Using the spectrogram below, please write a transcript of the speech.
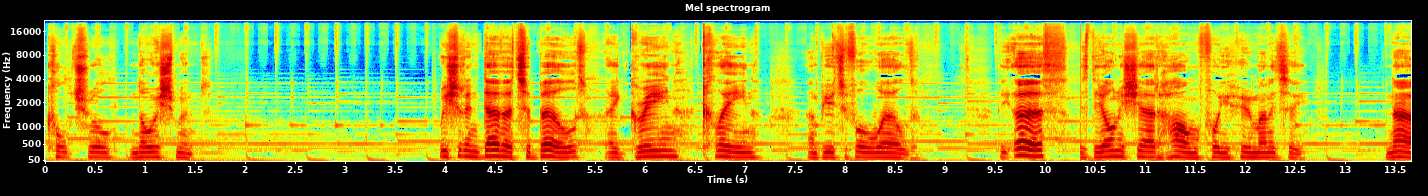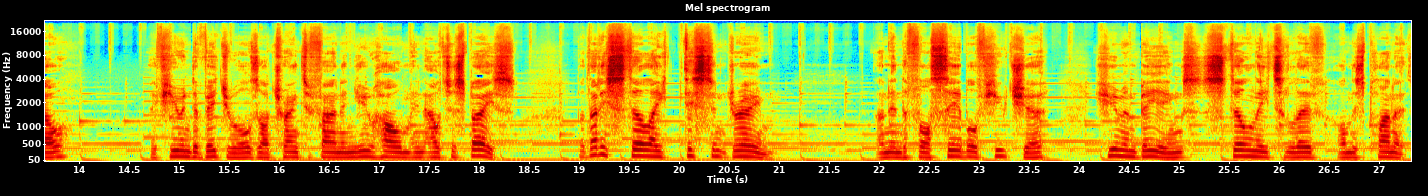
cultural nourishment. We should endeavour to build a green, clean, and beautiful world. The Earth is the only shared home for humanity. Now, a few individuals are trying to find a new home in outer space, but that is still a distant dream. And in the foreseeable future, human beings still need to live on this planet.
